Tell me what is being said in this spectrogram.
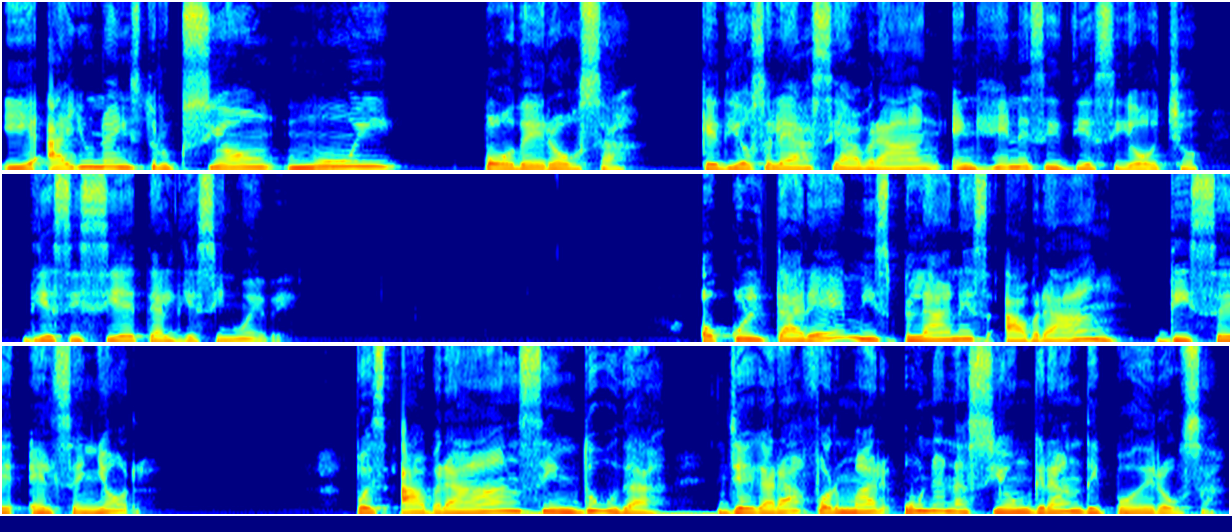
Y hay una instrucción muy poderosa que Dios le hace a Abraham en Génesis 18, 17 al 19. Ocultaré mis planes a Abraham, dice el Señor. Pues Abraham sin duda llegará a formar una nación grande y poderosa,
